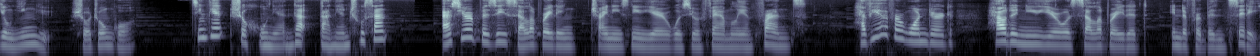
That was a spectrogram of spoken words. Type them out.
用英语说中国。今天是虎年的大年初三。As you're busy celebrating Chinese New Year with your family and friends, have you ever wondered how the New Year was celebrated in the Forbidden City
